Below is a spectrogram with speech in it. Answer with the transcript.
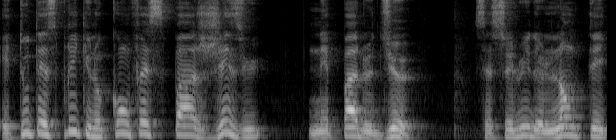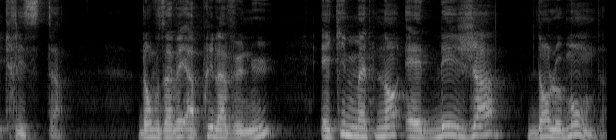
Et tout esprit qui ne confesse pas Jésus n'est pas de Dieu. C'est celui de l'Antéchrist, dont vous avez appris la venue et qui maintenant est déjà dans le monde.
